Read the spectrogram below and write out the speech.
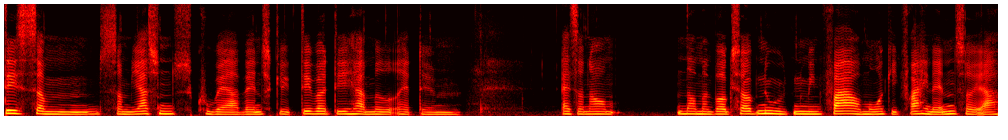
det, som, som jeg synes kunne være vanskeligt, det var det her med, at øh, altså når, når man vokser op nu, min far og mor gik fra hinanden, så jeg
